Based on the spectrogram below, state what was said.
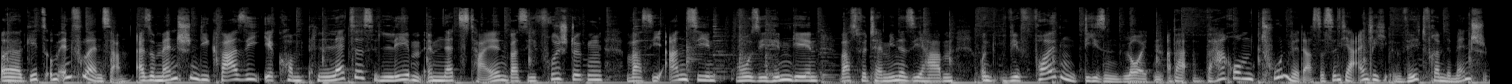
äh, geht es um Influencer. Also Menschen, die quasi ihr komplettes Leben im Netz teilen, was sie frühstücken, was sie anziehen, wo sie hingehen, was für Termine sie haben. Und wir folgen diesen Leuten. Aber warum tun wir das? Das sind ja eigentlich wildfremde Menschen.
